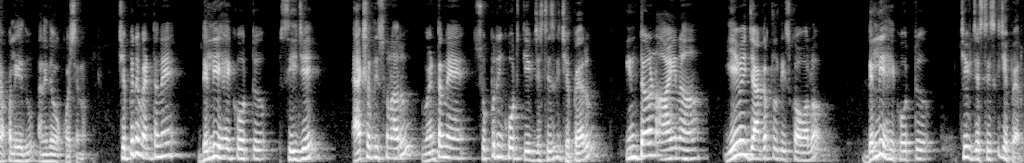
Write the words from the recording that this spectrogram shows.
చెప్పలేదు అనేది ఒక క్వశ్చన్ చెప్పిన వెంటనే ఢిల్లీ హైకోర్టు సీజే యాక్షన్ తీసుకున్నారు. వెంటనే సుప్రీంకోర్టు చీఫ్ జస్టిస్కి చెప్పారు. ఇంటర్న్ ఆయన ఏమేమి జాగ్రత్తలు తీసుకోవాలో ఢిల్లీ హైకోర్టు చీఫ్ జస్టిస్కి చెప్పారు.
